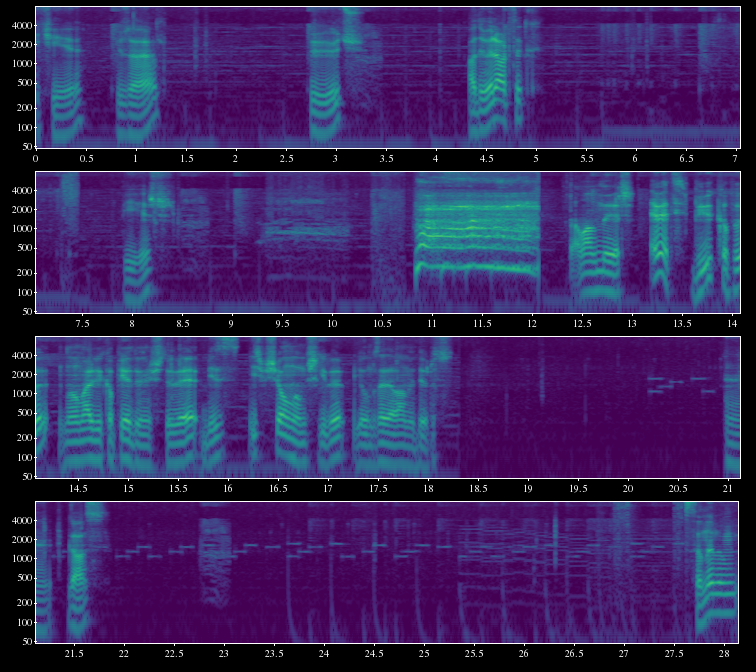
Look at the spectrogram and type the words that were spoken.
2. Güzel. 3. Hadi öyle artık. 1. Tamamdır. Evet, büyük kapı normal bir kapıya dönüştü ve biz hiçbir şey olmamış gibi yolumuza devam ediyoruz. Ee, gaz. Sanırım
